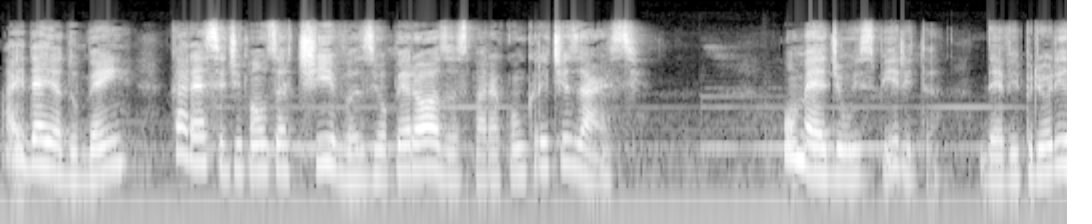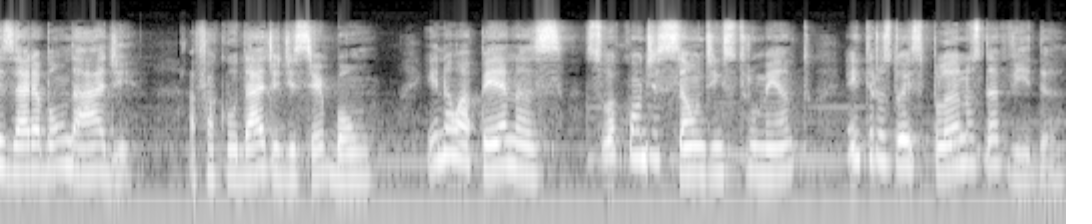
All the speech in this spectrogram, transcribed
A ideia do bem carece de mãos ativas e operosas para concretizar-se. O médium espírita deve priorizar a bondade, a faculdade de ser bom, e não apenas sua condição de instrumento entre os dois planos da vida.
